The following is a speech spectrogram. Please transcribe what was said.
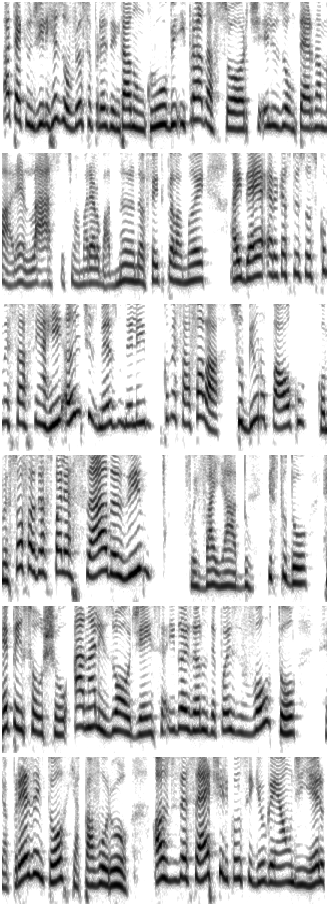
Até que um dia ele resolveu se apresentar num clube e, para dar sorte, ele usou um terno amarelaço, assim, um amarelo banana, feito pela mãe. A ideia era que as pessoas começassem a rir antes mesmo dele começar a falar. Subiu no palco, começou a fazer as palhaçadas e foi vaiado. Estudou, repensou o show, analisou a audiência e dois anos depois voltou, se apresentou e apavorou. Aos 17, ele conseguiu ganhar um dinheiro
